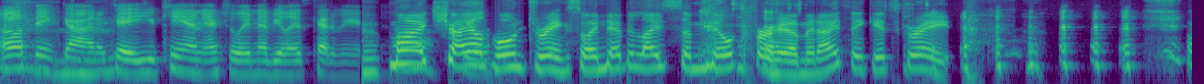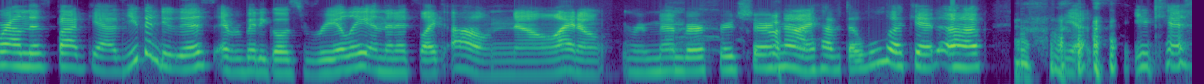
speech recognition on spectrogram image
Oh, thank God. Okay, you can actually nebulize ketamine. My Ah, child phew. won't drink, so I nebulized some milk for him, and I think it's great. We're on this podcast. You can do this. Everybody goes, really? And then it's like, oh no, I don't remember for sure. Now I have to look it up. Yes, you can.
